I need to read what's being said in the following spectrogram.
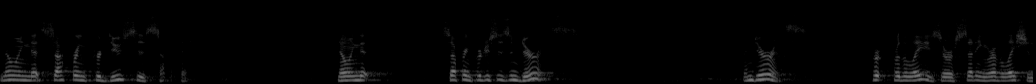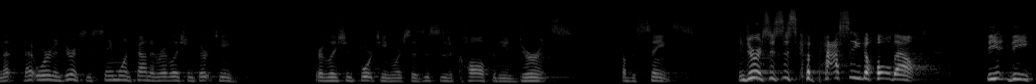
knowing that suffering produces something. Knowing that suffering produces endurance. Endurance. For, for the ladies who are studying Revelation, that, that word endurance is the same one found in Revelation 13, Revelation 14, where it says this is a call for the endurance of the saints. Endurance is this capacity to hold out. The, the,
